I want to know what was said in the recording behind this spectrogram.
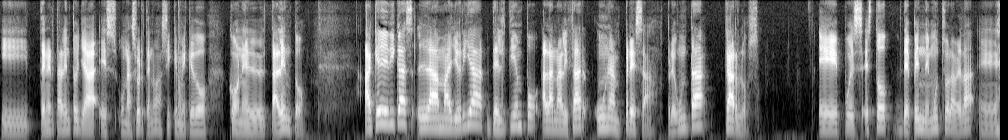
Y tener talento ya es una suerte, ¿no? Así que me quedo con el talento. ¿A qué dedicas la mayoría del tiempo al analizar una empresa? Pregunta Carlos. Eh, pues esto depende mucho, la verdad, eh,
